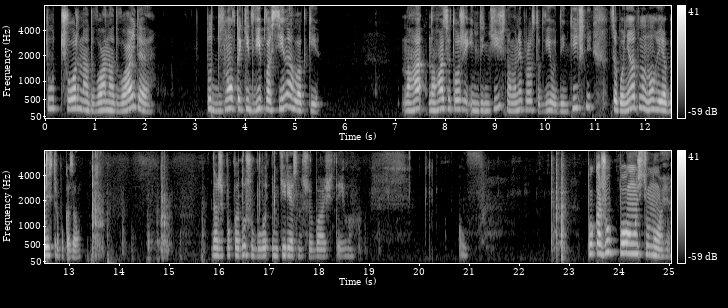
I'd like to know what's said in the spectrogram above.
Тут чорна 2 на 2 йде. Тут знов такі дві пластини гладкі. Нога нога це теж ідентична, вони просто дві ідентичні. Це понятно, ноги я швидко показав. Даже покладу, щоб було інтересно, що бачите його. Покажу повністю ноги.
